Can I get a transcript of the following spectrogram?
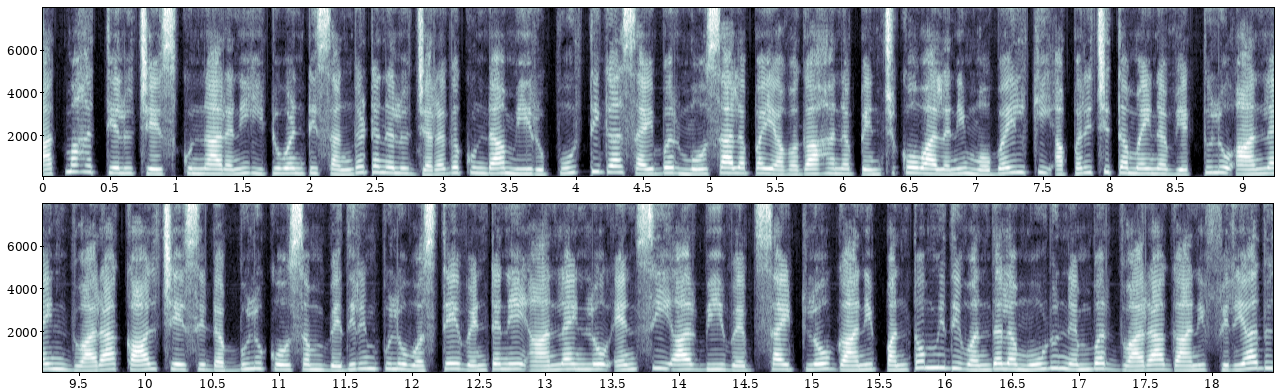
ఆత్మహత్యలు చేసుకున్నారని ఇటువంటి సంఘటనలు జరగకుండా మీరు పూర్తిగా సైబర్ మోసాలపై అవగాహన పెంచుకోవాలని మొబైల్కి అపరిచితమైన వ్యక్తులు ఆన్లైన్ ద్వారా కాల్ చేసి డబ్బులు కోసం బెదిరింపులు వస్తే వెంటనే ఆన్లైన్లో ఎన్సీఆర్బీ వెబ్సైట్లో గాని పంతొమ్మిది వందల మూడు నెంబర్ ద్వారా గాని ఫిర్యాదు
